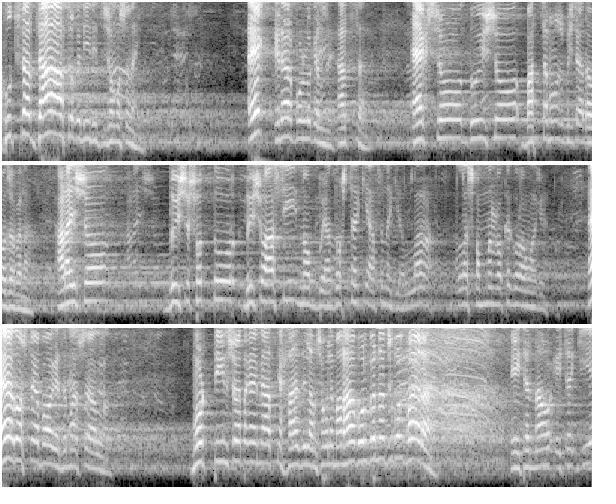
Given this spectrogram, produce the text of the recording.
খুচরা যা আছে ওকে দিয়ে দিচ্ছি, সমস্যা নাই। এক এটা আর পড়ল কেন আচ্ছা একশো, দুইশো, বাচ্চা মানুষ বেশি টাকা দেওয়া যাবে না। আড়াইশো, দুইশো সত্তর, দুইশো আশি, নব্বই। আর দশ টাকা কি আছে নাকি? আল্লাহ আল্লাহ সম্মান রক্ষা করো আমাকে। হ্যাঁ দশ টাকা পাওয়া গেছে মাসা আল্লাহ মোট তিনশো টাকা আমি আজকে হায় দিলাম। সকলে মারহাবা বলবেন না, যুবক ভাইরা এইটা নাও, এটা গিয়ে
